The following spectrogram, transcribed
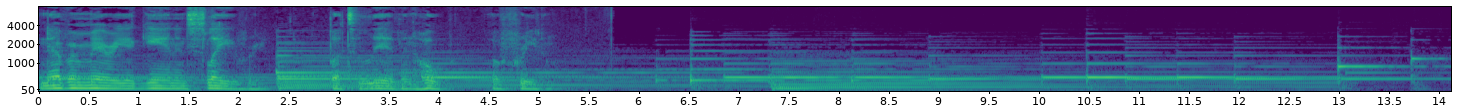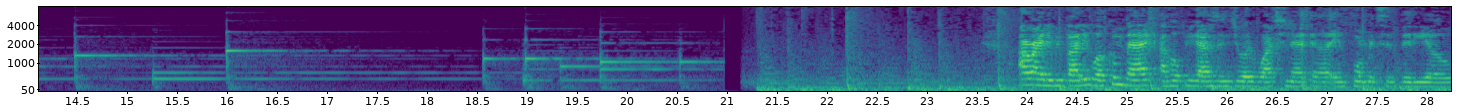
never marry again in slavery, but to live in hope of freedom. Right, everybody, welcome back. I hope you guys enjoyed watching that uh, informative video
